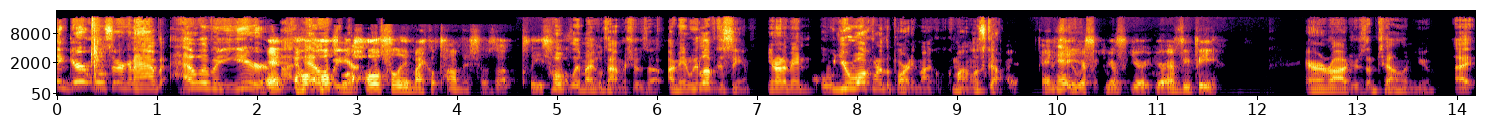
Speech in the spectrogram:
and Garrett Wilson are going to have a hell of a year. And ho- hopefully, year. hopefully, Michael Thomas shows up. Please. Hopefully, help. Michael Thomas shows up. I mean, we love to see him. You know what I mean? You're welcome to the party, Michael. Come on, let's go. And hey, you're, you're you're you're MVP. Aaron Rodgers. I'm telling you, I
